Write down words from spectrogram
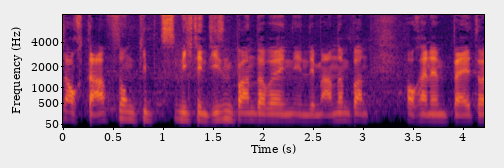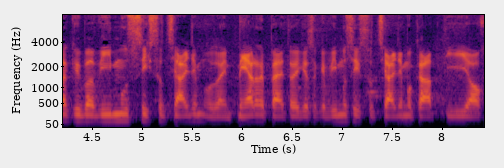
auch davon gibt es nicht in diesem Band, aber in, in, dem anderen Band auch einen Beitrag über, wie muss sich Sozialdem oder mehrere Beiträge sogar, wie muss sich Sozialdemokratie auch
